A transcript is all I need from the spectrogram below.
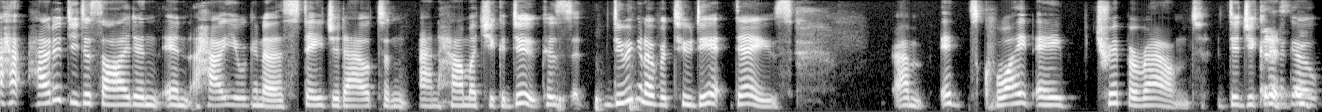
h- how did you decide in, in how you were going to stage it out and, and how much you could do? Because doing it over two da- days, um, it's quite a trip around. Did you kind of go,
